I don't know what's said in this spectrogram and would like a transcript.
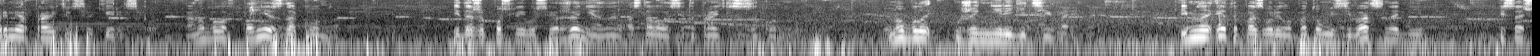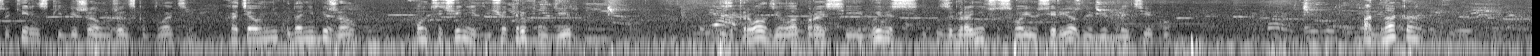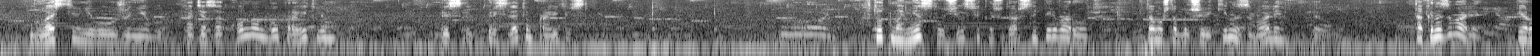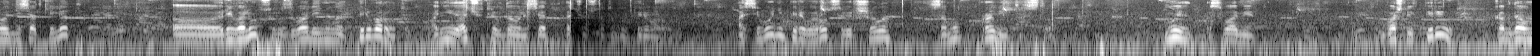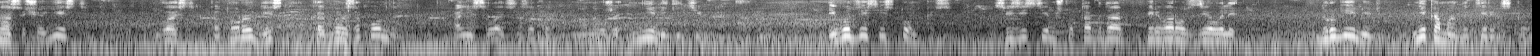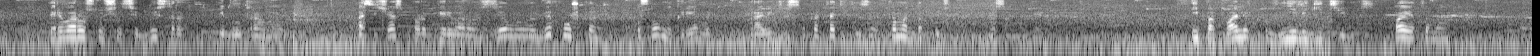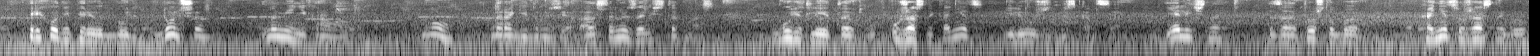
Например, правительство Керенского. Оно было вполне законно. И даже после его свержения оно оставалось, это правительство законным. Но было уже нелегитимно. Именно это позволило потом издеваться над ним, писать, что Керенский бежал в женском платье, хотя он никуда не бежал. Он в течение еще трех недель закрывал дела по России, вывез за границу свою серьезную библиотеку. Однако власти у него уже не было, хотя законно он был правителем, председателем правительства. В тот момент случился государственный переворот, потому что большевики называли, так и называли, первые десятки лет э, революцию называли именно переворотом. Они отчетливо давали себе отчет, что это был переворот. А сегодня переворот совершило само правительство. Мы с вами вошли в период, когда у нас еще есть власть, которая действует как бы законная. Они ссылаются на закон, но она уже нелегитимная. И вот здесь есть тонкость. В связи с тем, что тогда переворот сделали другие люди, не команда Керенского. Переворот случился быстро и был кровавый. А сейчас переворот сделала верхушка, условный Кремль, правительство, как хотите называть, команда Путина на самом деле. И попали в нелегитимность. Поэтому переходный период будет дольше, но менее кровавый. Ну, дорогие друзья, а остальное зависит от нас. Будет ли это ужасный конец или ужас без конца. Я лично за то, чтобы конец ужасный был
